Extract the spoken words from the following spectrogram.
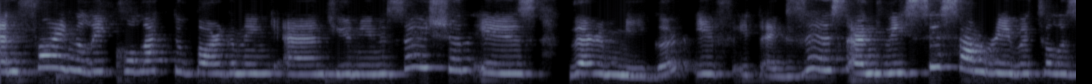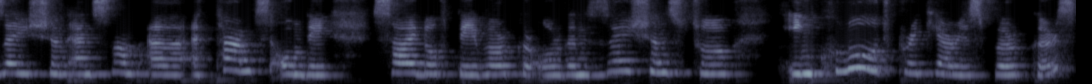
and finally, collective bargaining and unionization is very meager if it exists. And we see some revitalization and some uh, attempts on the side of the worker organizations to include precarious workers,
